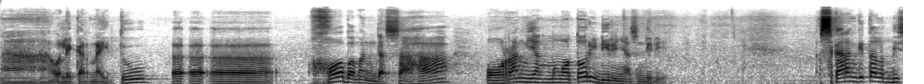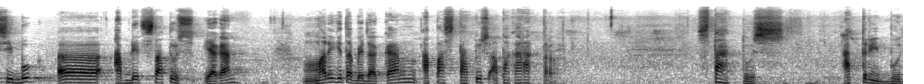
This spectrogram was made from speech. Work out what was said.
Nah, oleh karena itu uh, uh, mandasaha orang yang mengotori dirinya sendiri. Sekarang kita lebih sibuk uh, update status, ya kan? Mari kita bedakan apa status, apa karakter. Status, atribut,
